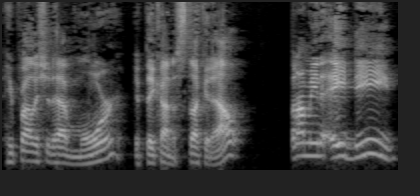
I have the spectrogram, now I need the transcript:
He probably should have more if they kind of stuck it out. But I mean, AD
